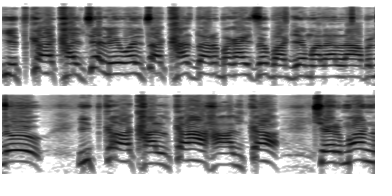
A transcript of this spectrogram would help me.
इतका खालच्या लेवलचा खासदार बघायचं भाग्य मला लाभलं. इतका खालका हालका चेअरमन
